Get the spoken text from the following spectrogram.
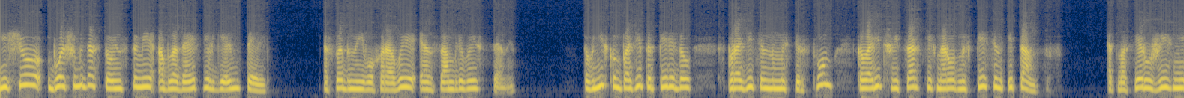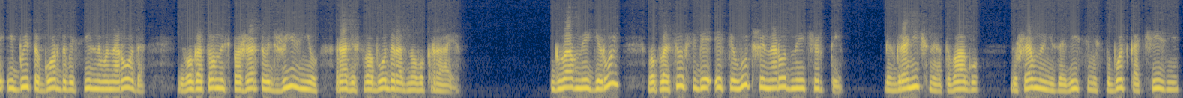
Еще большими достоинствами обладает Вильгельм Тель, особенно его хоровые и ансамблевые сцены. В них композитор передал с поразительным мастерством колорит швейцарских народных песен и танцев, атмосферу жизни и быта гордого сильного народа, его готовность пожертвовать жизнью ради свободы родного края. Главный герой воплотил в себе эти лучшие народные черты — безграничную отвагу, душевную независимость, любовь к отчизне.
